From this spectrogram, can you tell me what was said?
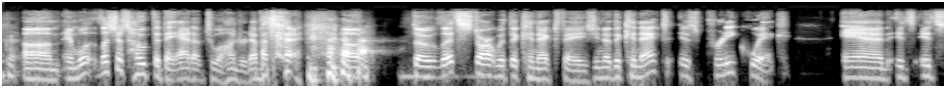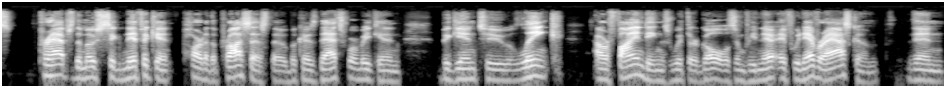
Okay. Um, and we'll, let's just hope that they add up to 100. How about that? um, so let's start with the connect phase. You know, the connect is pretty quick and it's, it's perhaps the most significant part of the process though, because that's where we can begin to link our findings with their goals. And if we, ne- if we never ask them, then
